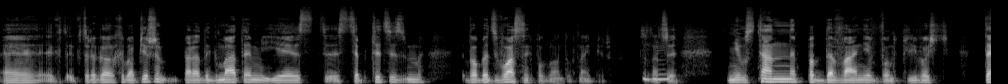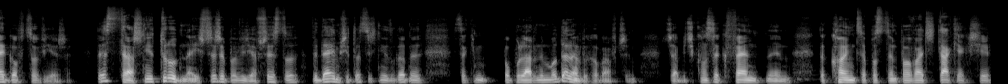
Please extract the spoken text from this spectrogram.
e, którego chyba pierwszym paradygmatem jest sceptycyzm wobec własnych poglądów najpierw. To mhm. znaczy nieustanne poddawanie w wątpliwość tego, w co wierzę. To jest strasznie trudne i szczerze powiedziawszy, jest to, wydaje mi się, dosyć niezgodne z takim popularnym modelem wychowawczym. Trzeba być konsekwentnym, do końca postępować tak, jak się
